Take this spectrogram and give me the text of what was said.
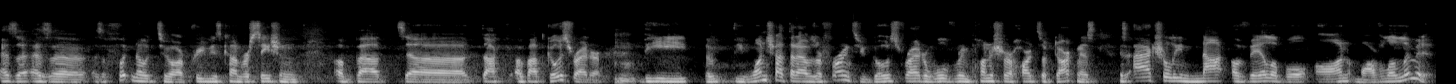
as a as a as a footnote to our previous conversation about uh, doc, about Ghost Rider. Hmm. The, the the one shot that I was referring to, Ghost Rider, Wolverine, Punisher, Hearts of Darkness, is actually not available on Marvel Unlimited.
